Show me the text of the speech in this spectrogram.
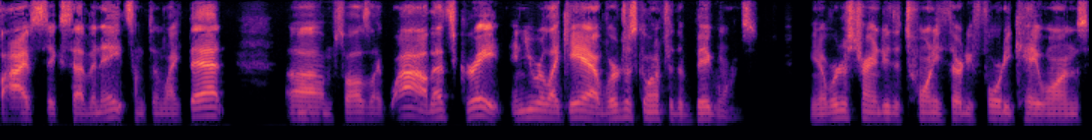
five, six, seven, eight, something like that. Mm-hmm. Um, so I was like, wow, that's great. And you were like, yeah, we're just going for the big ones. You know, we're just trying to do the 20, 30, 40K ones.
